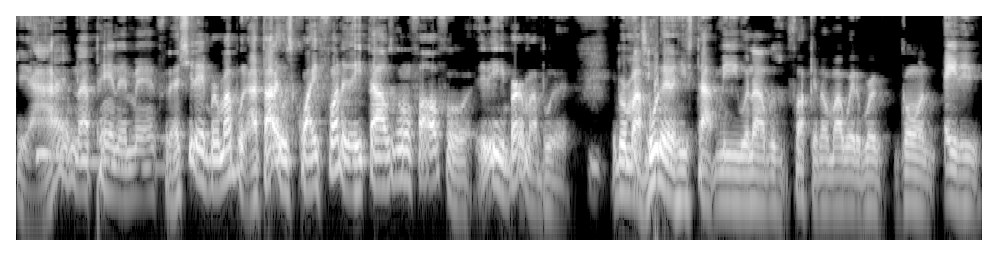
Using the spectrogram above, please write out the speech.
Yeah, I am not paying that man for that shit. Ain't burn my boot. I thought it was quite funny that he thought I was gonna fall for it. It didn't burn my boot. He burned my boot and he stopped me when I was fucking on my way to work, going 80,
